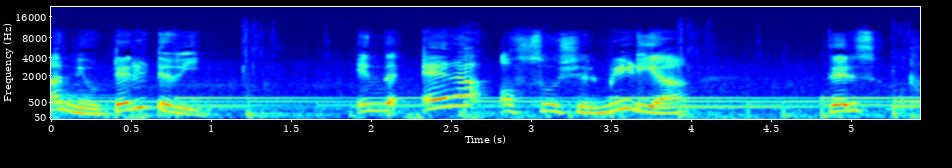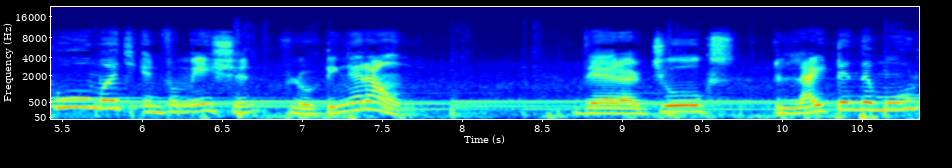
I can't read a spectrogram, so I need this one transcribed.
a new territory in the era of social media, there is too much information floating around. There are jokes to lighten the mood,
